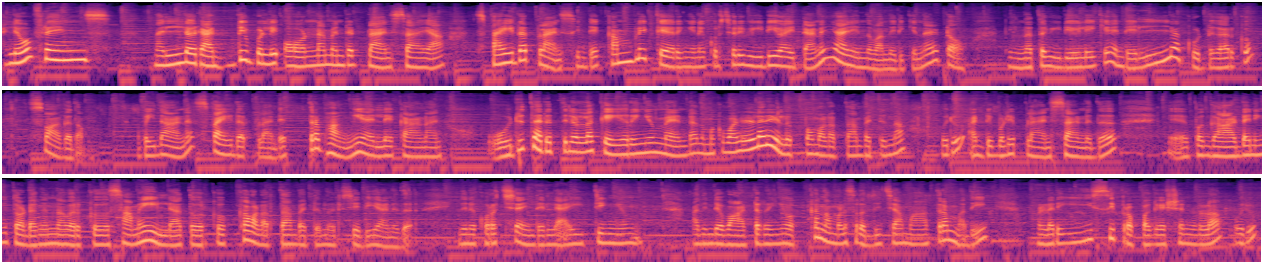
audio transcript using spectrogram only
Hello friends നല്ലൊരു അടിപൊളി ഓർണമെന്റഡ് പ്ലാന്റ്സായ spider പ്ലാന്റ്സിന്റെ complete കെയറിങ്ങിനെ കുറിച്ചൊരു വീഡിയോ ആയിട്ടാണ് ഞാൻ ഇന്ന് വന്നിരിക്കുന്നത് കേട്ടോ. അപ്പോൾ ഇന്നത്തെ വീഡിയോയിലേക്ക് എന്റെ എല്ലാ കൂട്ടുകാർക്കും സ്വാഗതം. അപ്പോൾ ഇതാണ് സ്പൈഡർ പ്ലാന്റ് എത്ര ഭംഗിയല്ലേ കാണാൻ. ഒരു തരത്തിലുള്ള കെയറിങ്ങും വേണ്ട. നമുക്ക് വളരെ എളുപ്പം വളർത്താൻ പറ്റുന്ന ഒരു അടിപൊളി പ്ലാന്റ്സാണിത് ഇപ്പോൾ ഗാർഡനിങ് തുടങ്ങുന്നവർക്ക് സമയമില്ലാത്തവർക്കൊക്കെ വളർത്താൻ പറ്റുന്ന ഒരു ചെടിയാണിത്. ഇതിന് കുറച്ച് അതിന്റെ ലൈറ്റിങ്ങും അതിന്റെ വാട്ടറിങ്ങും ഒക്കെ നമ്മൾ ശ്രദ്ധിച്ചാൽ മാത്രം മതി. വളരെ ഈസി പ്രൊപ്പഗേഷനുള്ള ഒരു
